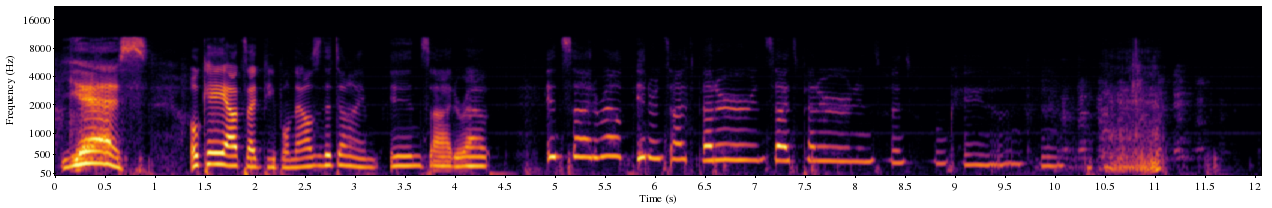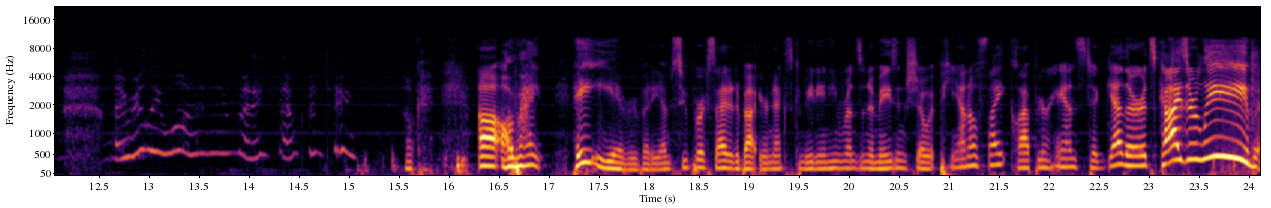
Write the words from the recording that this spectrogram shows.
Yes. Okay, outside people, now's the time. Inside or out? Inside or out? Inner inside's better. Inside's better. And inside's okay. I really want everybody have good taste. Okay. Uh, all right. Hey, everybody. I'm super excited about your next comedian. He runs an amazing show at PianoFight. Clap your hands together. It's Kaiser Lieb.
